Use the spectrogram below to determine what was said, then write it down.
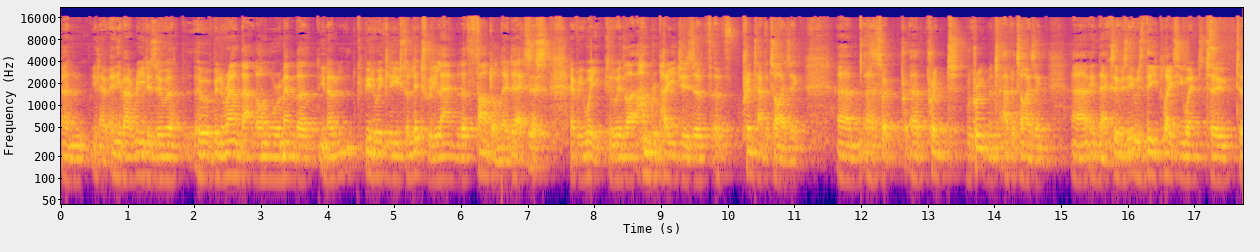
And, you know, any of our readers who, are, who have been around that long will remember, you know, Computer Weekly used to literally land with a thud on their desks every week with like 100 pages of, of print advertising um, uh, sorry, pr- uh, print recruitment advertising uh, in there because it was it was the place you went to to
